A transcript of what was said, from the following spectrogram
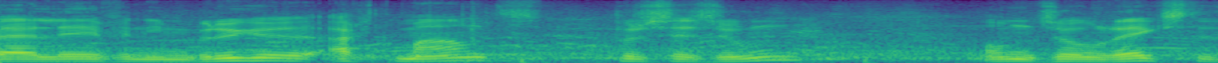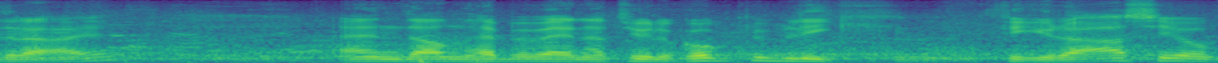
Wij leven in Brugge acht maanden per seizoen om zo'n reeks te draaien. En dan hebben wij natuurlijk ook publiek, figuratie ook,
